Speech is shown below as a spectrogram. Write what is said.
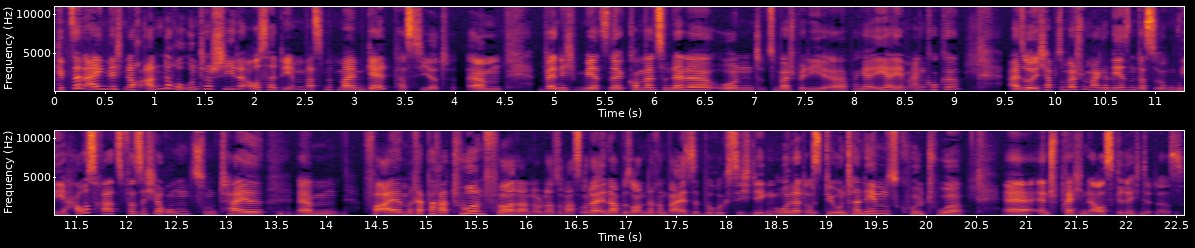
Gibt es denn eigentlich noch andere Unterschiede außer dem, was mit meinem Geld passiert? Ähm, wenn ich mir jetzt eine konventionelle und zum Beispiel die äh, Pangea eben angucke. Also ich habe zum Beispiel mal gelesen, dass irgendwie Hausratsversicherungen zum Teil ähm, vor allem Reparaturen fördern oder sowas oder in einer besonderen Weise berücksichtigen oder dass die Unternehmenskultur äh, entsprechend ausgerichtet ist.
